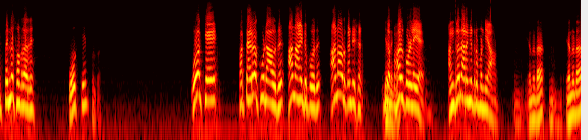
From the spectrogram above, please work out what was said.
இப்ப என்ன சொல்றாரு? ஓகேன்னு சொல்றேன் ஓகே பத்தாயிரம் ரூபாய் கூட ஆகுது. ஆனா ஆயிட்டு போகுது. ஆனா ஒரு கண்டிஷன் இந்த. பகல் கொள்ளைய அங்கதான் அரங்கேற்றம் பண்ணி ஆகணும். என்னடா? என்னடா?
